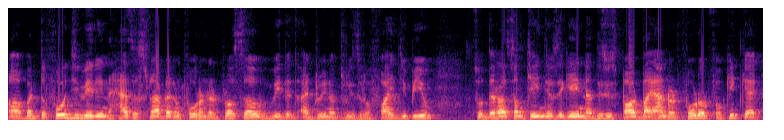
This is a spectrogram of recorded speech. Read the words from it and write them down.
uh, but the 4G variant has a Snapdragon 400 processor with an Adreno 305 GPU so there are some changes again. Uh, this is powered by android 4.4 kitkat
